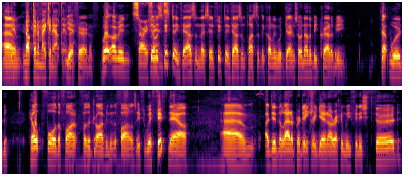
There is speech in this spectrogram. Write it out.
Um, Yep, not going to make it out there. Yeah, though. fair enough. Well, I mean, Sorry, there was fifteen thousand. They said fifteen thousand plus at the Collingwood game, so another big crowd to be that would help for the fi- for the drive into the finals. If we're fifth now, um, I did the ladder predictor again. I reckon we finish third,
